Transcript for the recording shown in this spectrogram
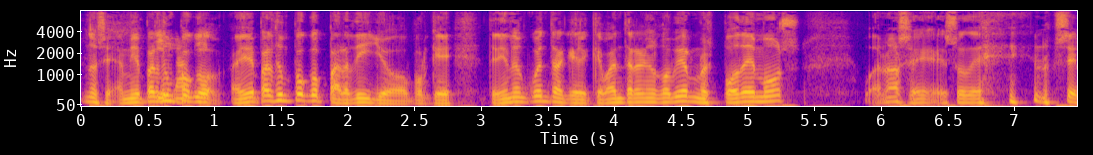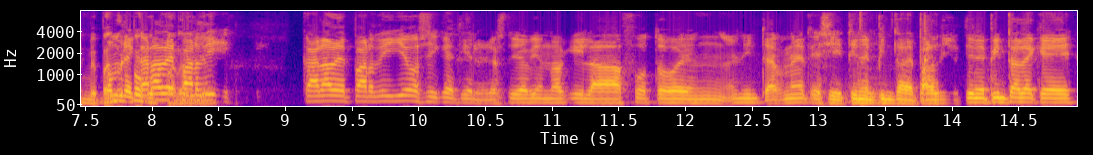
No sé, a mí me parece un poco, a mí me parece un poco pardillo, porque teniendo en cuenta que el que va a entrar en el gobierno es Podemos, bueno, no sé, eso de, no sé, me parece un poco cara de pardillo cara de pardillo sí que tiene. Le estoy viendo aquí la foto en, internet y sí, tiene pinta de pardillo. Tiene pinta de que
